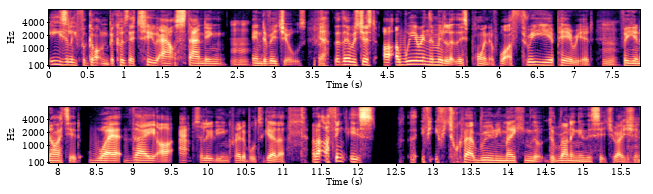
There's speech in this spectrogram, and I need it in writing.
easily forgotten because they're two outstanding Mhm. individuals. Yeah. That there was just uh, we're in the middle at this point of what a three year period Hmm. for United where they are absolutely incredible together, and I I think it's if if you talk about Rooney making the, the running in this situation,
